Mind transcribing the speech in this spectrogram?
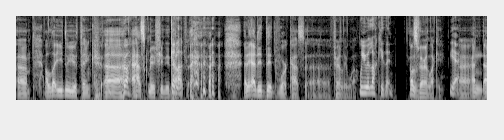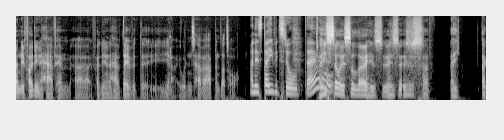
um, "I'll let you do your thing. Uh, Right. Ask me if you need Good help." and, it, and it did work out uh, fairly well. Well, you were lucky then. I was very lucky. Yeah. Uh, and and if I didn't have him, uh, if I didn't have David, uh, you know, it wouldn't have happened at all. and is David still there? He's or- still he's still there. He's he's, he's just a, a a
